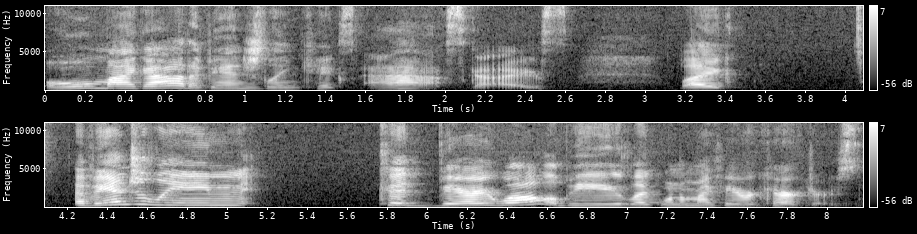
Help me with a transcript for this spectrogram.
Oh my god, Evangeline kicks ass, guys. Like, Evangeline could very well be like one of my favorite characters.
